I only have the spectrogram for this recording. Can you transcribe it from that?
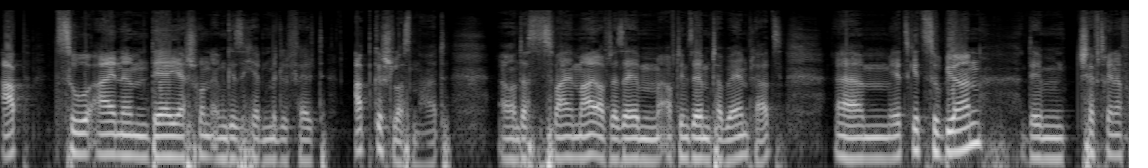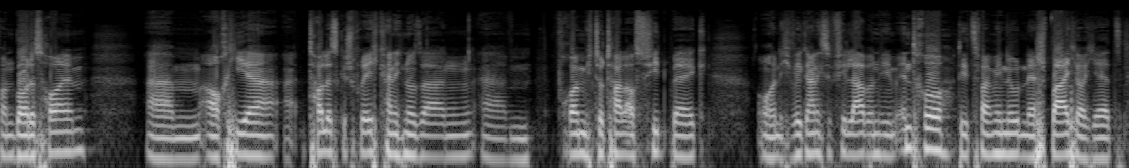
ab zu einem, der ja schon im gesicherten Mittelfeld abgeschlossen hat. Und das zweimal auf derselben, auf demselben Tabellenplatz. Ähm, jetzt geht's zu Björn dem Cheftrainer von Bordesholm. Ähm, auch hier äh, tolles Gespräch, kann ich nur sagen. Ähm, Freue mich total aufs Feedback. Und ich will gar nicht so viel labern wie im Intro. Die zwei Minuten erspare ich euch jetzt.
